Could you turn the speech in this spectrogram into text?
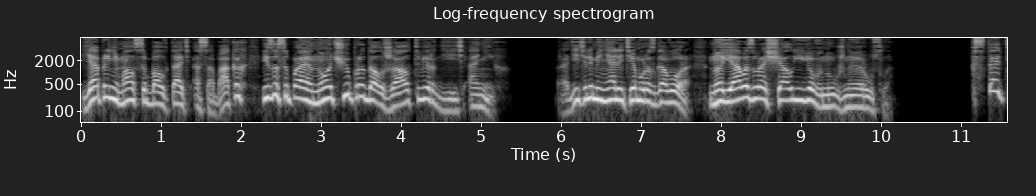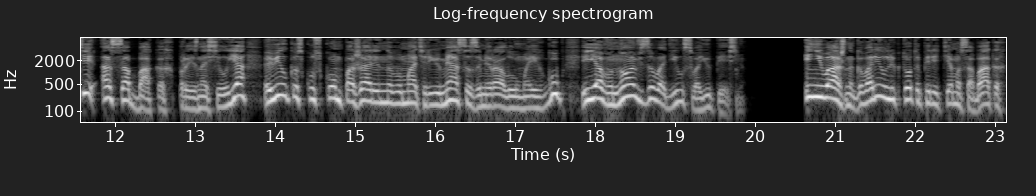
я принимался болтать о собаках и, засыпая ночью, продолжал твердить о них. Родители меняли тему разговора, но я возвращал ее в нужное русло. «Кстати, о собаках», — произносил я, вилка с куском пожаренного матерью мяса замирала у моих губ, и я вновь заводил свою песню. И неважно, говорил ли кто-то перед тем о собаках,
